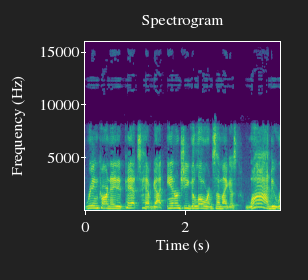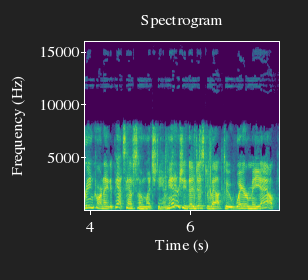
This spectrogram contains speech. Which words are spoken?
reincarnated pets have got energy galore. And somebody goes, why do reincarnated pets have so much damn energy? They're just about to wear me out.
